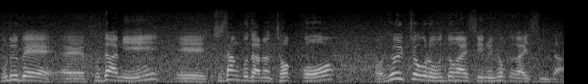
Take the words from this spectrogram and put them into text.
무릎의 에, 부담이 예, 지상보다는 적고 어, 효율적으로 운동할 수 있는 효과가 있습니다.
